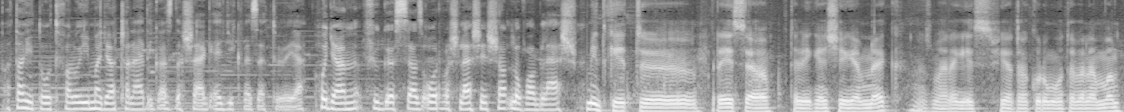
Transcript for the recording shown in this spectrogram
a Tahitót falui Magyar Családi Gazdaság egyik vezetője. Hogyan függ össze az orvoslás és a lovaglás? Mindkét ö, része a tevékenységemnek, az már egész fiatal korom óta velem van.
